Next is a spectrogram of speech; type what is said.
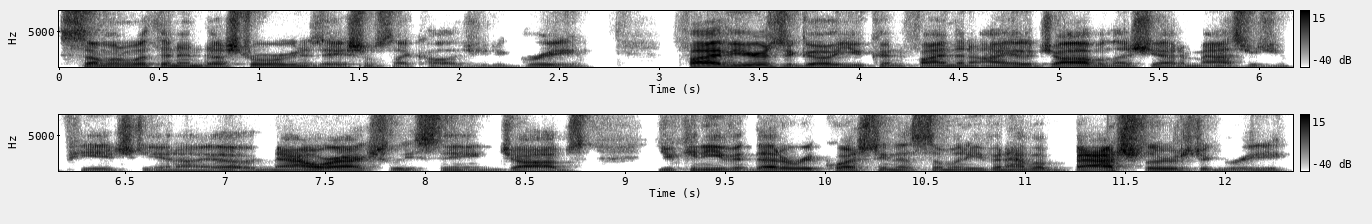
someone with an industrial organizational psychology degree. Five years ago, you couldn't find an IO job unless you had a master's or PhD in IO. Now we're actually seeing jobs you can even that are requesting that someone even have a bachelor's degree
